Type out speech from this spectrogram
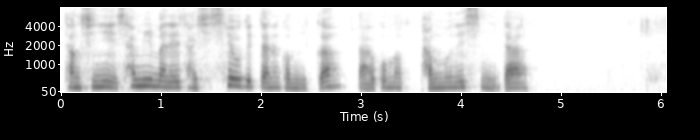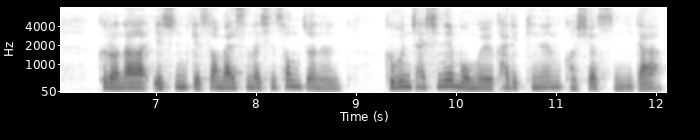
당신이 3일 만에 다시 세우겠다는 겁니까? 라고 막 반문했습니다. 그러나 예수님께서 말씀하신 성전은 그분 자신의 몸을 가리키는 것이었습니다.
